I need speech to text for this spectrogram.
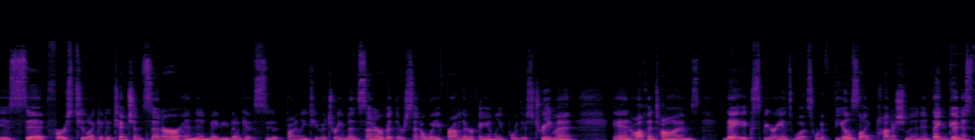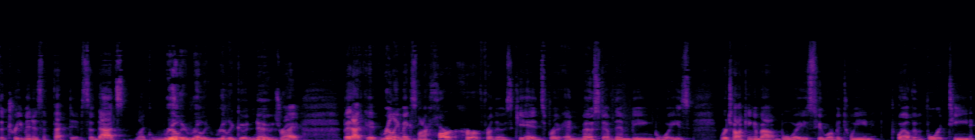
is sent first to like a detention center and then maybe they'll get sent finally to a treatment center, but they're sent away from their family for this treatment. And oftentimes they experience what sort of feels like punishment. And thank goodness the treatment is effective. So that's like really, really, really good news, right? But I, it really makes my heart hurt for those kids, for and most of them being boys. We're talking about boys who are between 12 and 14,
